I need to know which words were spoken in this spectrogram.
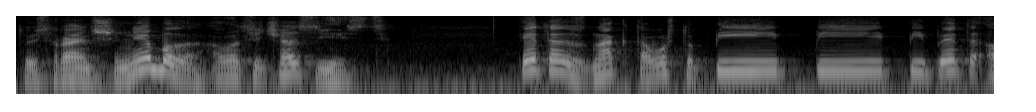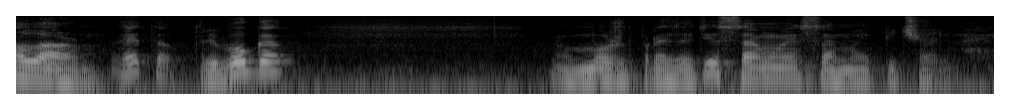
то есть раньше не было, а вот сейчас есть. Это знак того, что пип-пип-пип, это аларм, это тревога, может произойти самое-самое печальное.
